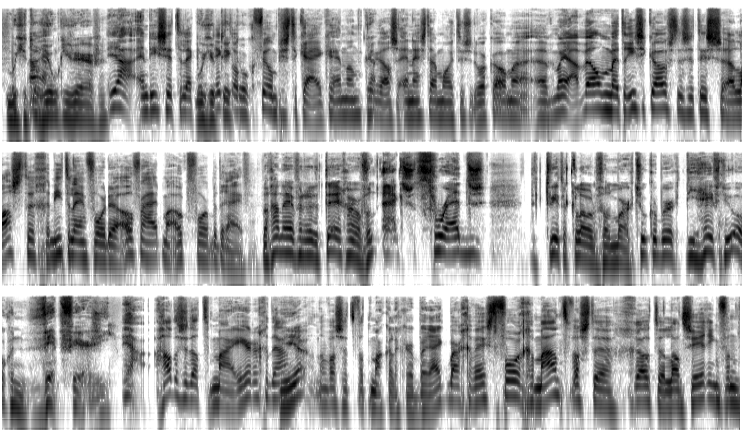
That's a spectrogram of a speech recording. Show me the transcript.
moet je toch ja. jonkies werven? Ja, en die zitten lekker Moet je TikTok, TikTok? filmpjes te kijken. En dan kun je Ja. als NS daar mooi tussendoor komen. Eh, maar ja, wel met risico's. Dus het is eh, lastig. Niet alleen voor de overheid, maar ook voor bedrijven. We gaan even naar de tegenhanger van X Threads. De Twitter-kloon van Mark Zuckerberg. Die heeft nu ook een webversie. Ja, hadden ze dat maar eerder gedaan, Ja. dan was het wat makkelijker bereikbaar geweest. Vorige maand was de grote lancering van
